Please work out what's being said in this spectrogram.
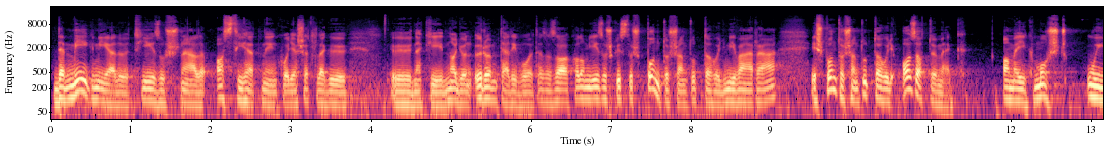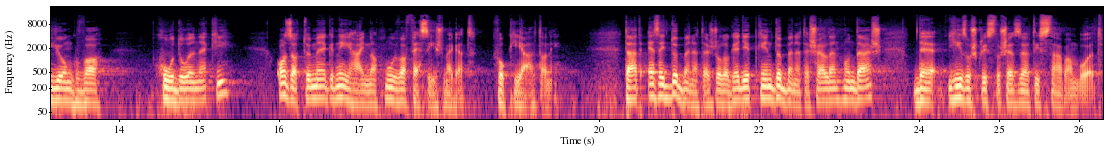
De még mielőtt Jézusnál azt hihetnénk, hogy esetleg ő, ő neki nagyon örömteli volt ez az alkalom, Jézus Krisztus pontosan tudta, hogy mi vár rá, és pontosan tudta, hogy az a tömeg, amelyik most újjongva hódol neki, az a tömeg néhány nap múlva feszítsmeget fog kiáltani. Tehát ez egy döbbenetes dolog egyébként, döbbenetes ellentmondás, de Jézus Krisztus ezzel tisztában volt.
